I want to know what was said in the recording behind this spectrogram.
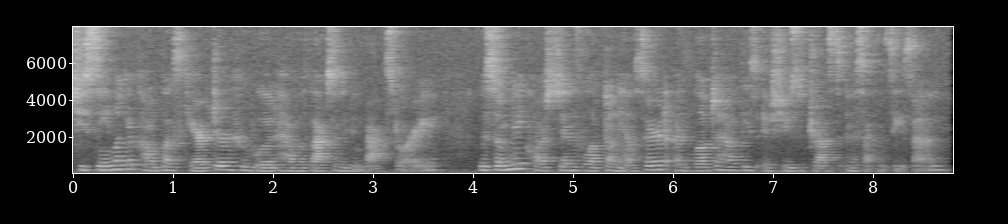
She seemed like a complex character who would have a fascinating backstory. With so many questions left unanswered, I'd love to have these issues addressed in a second season.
